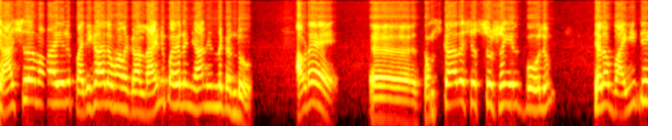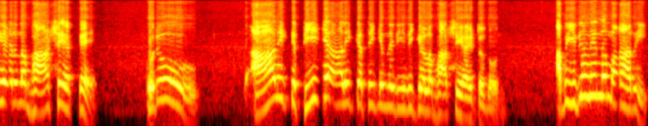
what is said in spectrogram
ശാശ്വതമായൊരു പരിഹാരമാണ് കാണുന്നത്. അതിന് പകരം ഞാൻ ഇന്ന് കണ്ടു. അവിടെ സംസ്കാര ശുശ്രൂഷയിൽ പോലും ചില വൈദികരുടെ ഭാഷയൊക്കെ ഒരു ആളിക്ക് തീ ആളിക്കത്തിക്കുന്ന രീതിക്കുള്ള ഭാഷയായിട്ട് തോന്നി. അപ്പൊ ഇതിൽ നിന്ന് മാറി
